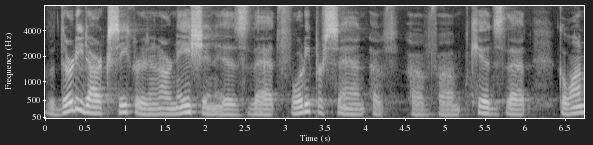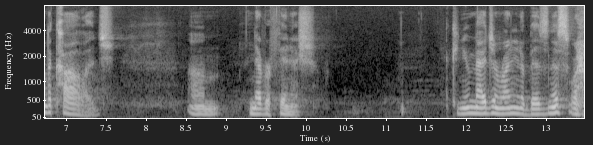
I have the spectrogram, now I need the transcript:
The dirty, dark secret in our nation is that 40% of, of um, kids that go on to college um, never finish. Can you imagine running a business where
